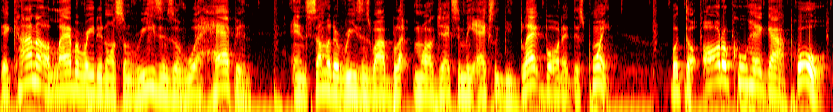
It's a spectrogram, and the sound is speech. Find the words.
that kind of elaborated on some reasons of what happened and some of the reasons why Black Mark Jackson may actually be blackballed at this point. But the article had got pulled.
